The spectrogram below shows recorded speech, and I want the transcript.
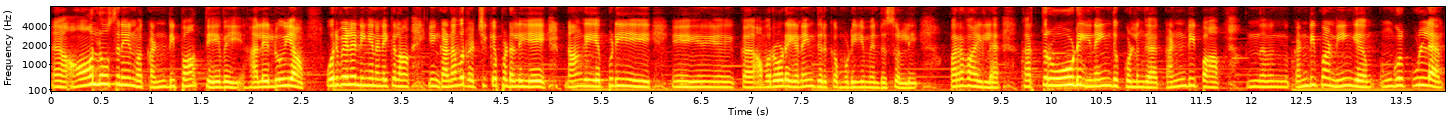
ஆலோசனை நம்ம கண்டிப்பாக தேவை. ஹalleluya. ஒருவேளை நீங்கள் நினைக்கலாம் என் கணவர் ரட்சிக்கப்படலையே நாங்கள் எப்படி க- அவரோட இணைந்து இருக்க முடியும் என்று சொல்லி. பரவாயில்ல கர்த்தரோடு இணைந்து கொள்ளுங்க. கண்டிப்பாக கண்டிப்பாக நீங்கள் உங்களுக்குள்ள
